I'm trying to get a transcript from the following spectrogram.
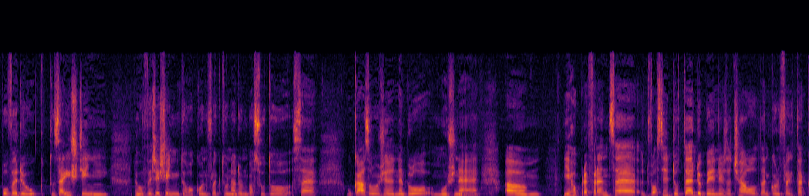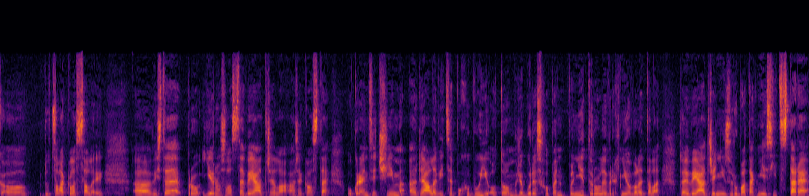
povedou k zajištění nebo vyřešení toho konfliktu na Donbasu. To se ukázalo, že nebylo možné. Um, jeho preference vlastně do té doby, než začal ten konflikt, tak uh, docela klesaly. Uh, vy jste pro jí rozhlas jste vyjádřila a řekla jste, Ukrajinci čím uh, dále více pochybují o tom, že bude schopen plnit roli vrchního velitele. To je vyjádření zhruba tak měsíc staré.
